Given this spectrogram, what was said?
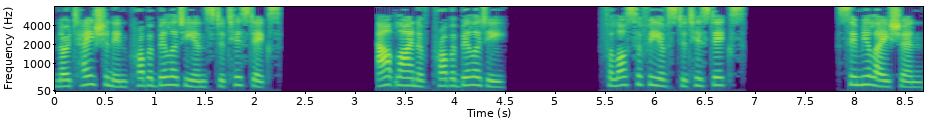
Notation in probability and statistics. Outline of probability. Philosophy of statistics Simulation.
